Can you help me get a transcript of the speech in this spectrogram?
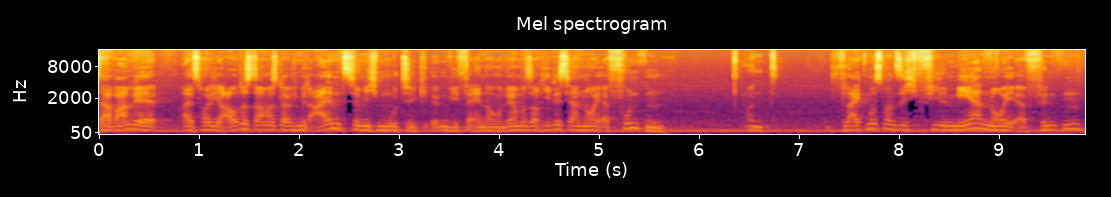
da waren wir als Holly Autos damals, glaube ich, mit allem ziemlich mutig, irgendwie Veränderungen. Und wir haben uns auch jedes Jahr neu erfunden. Und vielleicht muss man sich viel mehr neu erfinden,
